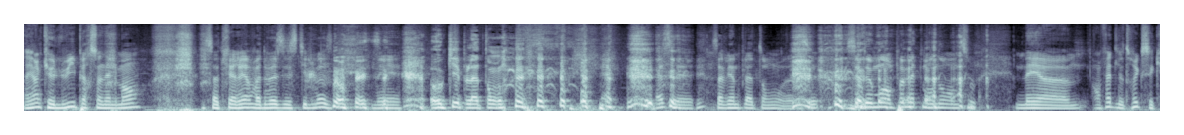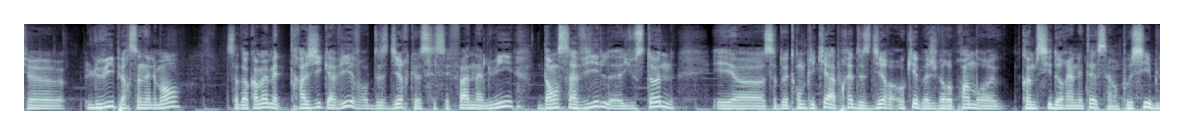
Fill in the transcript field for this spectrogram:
rien que lui personnellement, ça te fait rire buzz et style buzz. Mais Ok, Platon. Ouais, ça vient de Platon. c'est- C'est de moi, on peut mettre mon nom en dessous. Mais euh, en fait, le truc, c'est que lui, personnellement, ça doit quand même être tragique à vivre de se dire que c'est ses fans à lui, dans sa ville, Houston. Et euh, ça doit être compliqué après de se dire, ok, bah, je vais reprendre comme si de rien n'était, c'est impossible.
